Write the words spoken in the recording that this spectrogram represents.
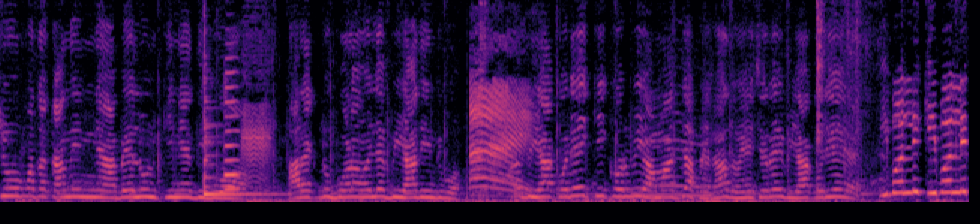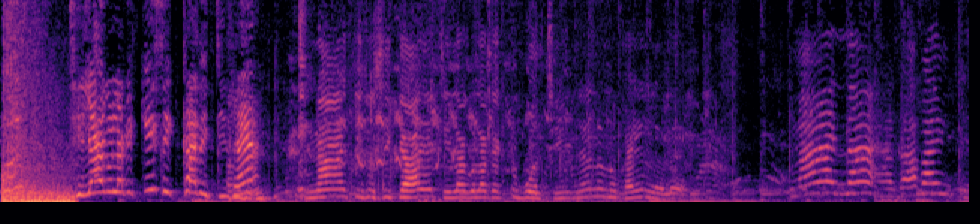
চুপ অত কান্দিন না বেলুন কিনে দিব। আর একটু বড় হইলে বিয়া দিয়ে দিব। বিয়া করে কি করবি? আমার যা পেশাদ হয়েছে রে বিয়া করে। কি বললি কি বললি তুই? ছেলেগুলোকে কি শিক্ষা দিচ্ছিস হ্যাঁ? না কিছু শিখা এই ছেলেগুলাকে একটু বলছি। না নুনু খাই লেলে মা না গাবাইতে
